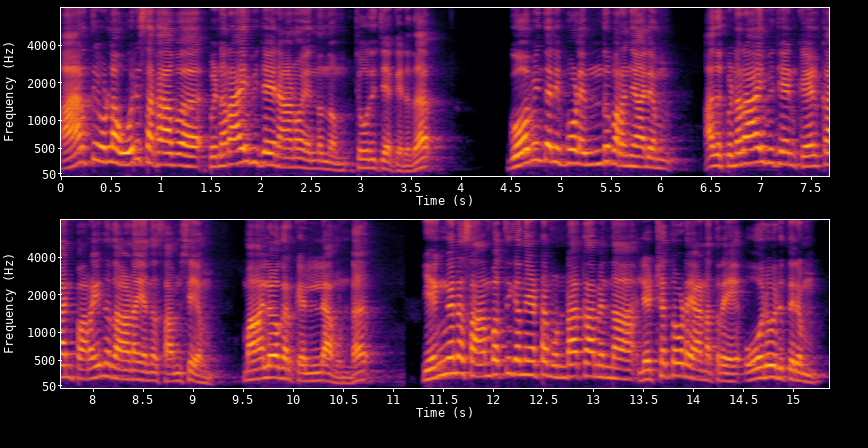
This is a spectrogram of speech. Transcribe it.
ആർത്തിയുള്ള ഒരു സഖാവ് പിണറായി വിജയനാണോ എന്നൊന്നും ചോദിച്ചേക്കരുത്. ഗോവിന്ദൻ ഇപ്പോൾ എന്തു പറഞ്ഞാലും അത് പിണറായി വിജയൻ കേൾക്കാൻ പറയുന്നതാണ് എന്ന സംശയം മാലോകർക്കെല്ലാം ഉണ്ട് എങ്ങനെ സാമ്പത്തിക നേട്ടം ഉണ്ടാക്കാമെന്ന ലക്ഷ്യത്തോടെയാണത്രേ ഓരോരുത്തരും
